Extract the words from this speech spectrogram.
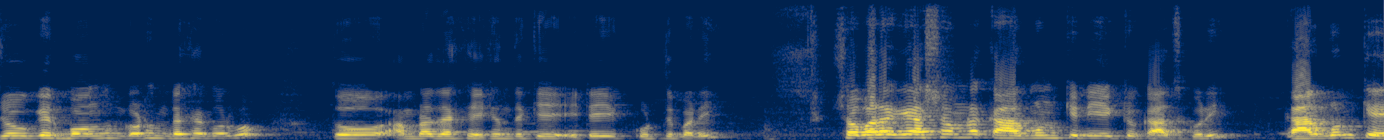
যৌগের বন্ধন গঠন ব্যাখ্যা করব। তো আমরা দেখো এখান থেকে এটাই করতে পারি। সবার আগে আসে আমরা কার্বনকে নিয়ে একটু কাজ করি। কার্বনকে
